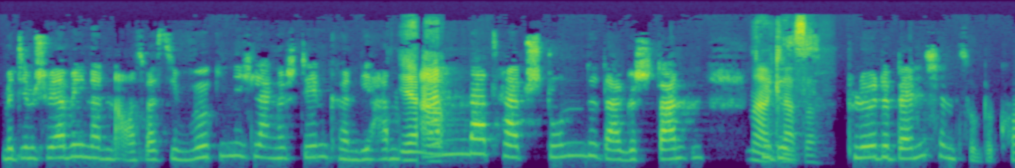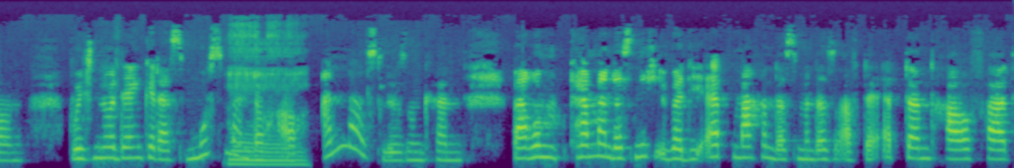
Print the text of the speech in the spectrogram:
mit dem Schwerbehindertenausweis, die wirklich nicht lange stehen können, die haben Ja. anderthalb Stunden da gestanden, Na, für klasse. das blöde Bändchen zu bekommen. Wo ich nur denke, das muss man doch Mhm. auch anders lösen können. Warum kann man das nicht über die App machen, dass man das auf der App dann drauf hat?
